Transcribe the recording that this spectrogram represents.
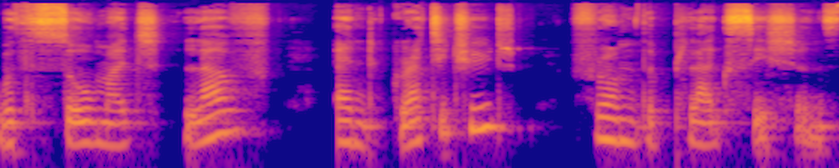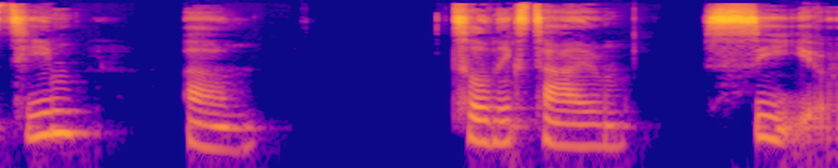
with so much love and gratitude from the plug sessions team um, till next time see you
